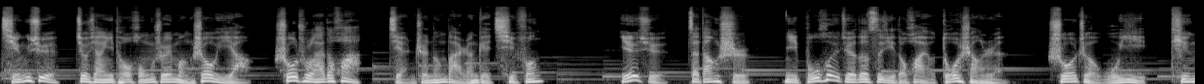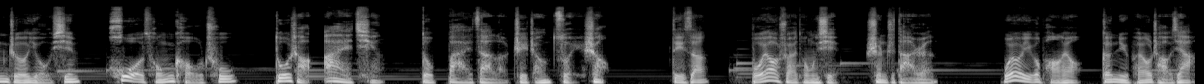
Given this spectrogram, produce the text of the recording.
情绪就像一头洪水猛兽一样，说出来的话简直能把人给气疯。也许在当时，你不会觉得自己的话有多伤人，说者无意，听者有心，祸从口出，多少爱情都败在了这张嘴上。第三，不要摔东西，甚至打人。我有一个朋友跟女朋友吵架，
